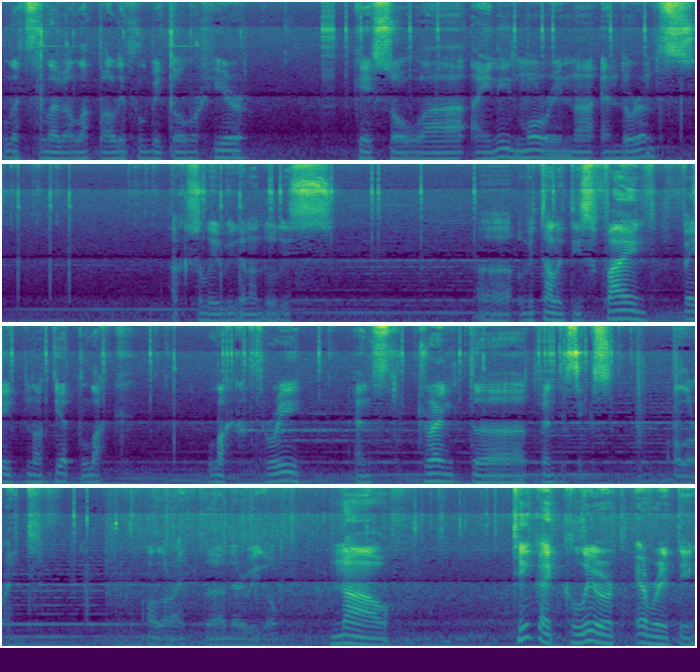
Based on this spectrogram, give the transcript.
Let's level up a little bit over here. Okay, so uh, I need more in uh, endurance. Actually, we're gonna do this. Uh, vitality is fine. Fate not yet. Luck luck 3 and strength uh, 26 alright alright uh, there we go. Now think I cleared everything.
